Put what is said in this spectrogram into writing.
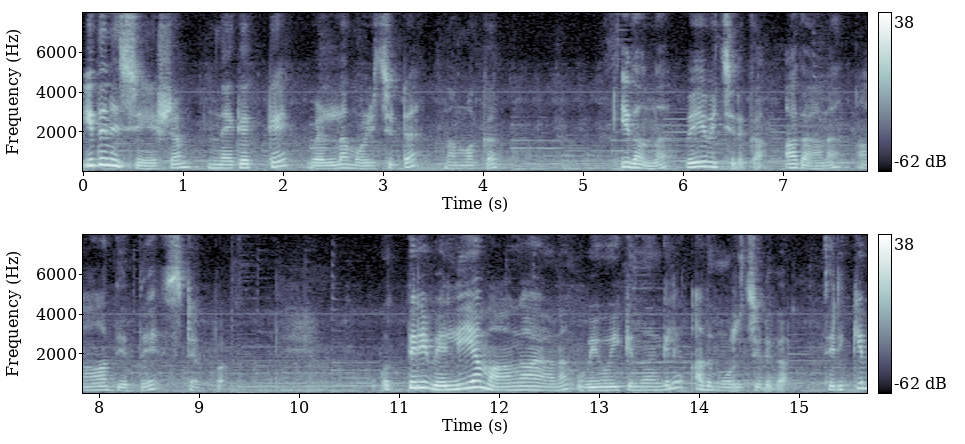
ഇതിന് ശേഷം നെകക്കെ വെള്ളമൊഴിച്ചിട്ട് നമുക്ക് ഇതൊന്ന് വേവിച്ചെടുക്കാം. അതാണ് ആദ്യത്തെ സ്റ്റെപ്പ്. ഒത്തിരി വലിയ മാങ്ങയാണ് ഉപയോഗിക്കുന്നതെങ്കിൽ അത് മുറിച്ചിടുക. ശരിക്കും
